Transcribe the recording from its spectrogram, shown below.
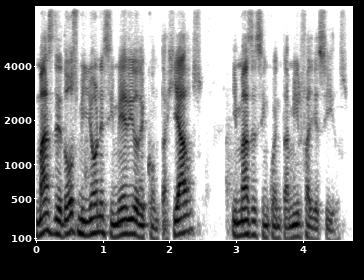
más de dos millones y medio de contagiados y más de 50 mil fallecidos.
